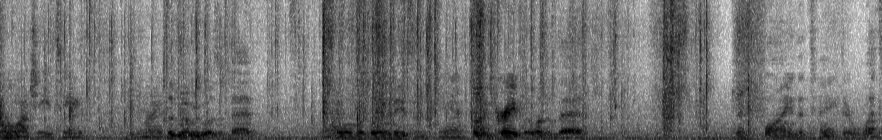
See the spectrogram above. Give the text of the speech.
I want to watch 18 tonight. The movie wasn't bad. The one with Liam Neeson. Yeah. It wasn't great, but it wasn't bad. They're flying the tank. They're what?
